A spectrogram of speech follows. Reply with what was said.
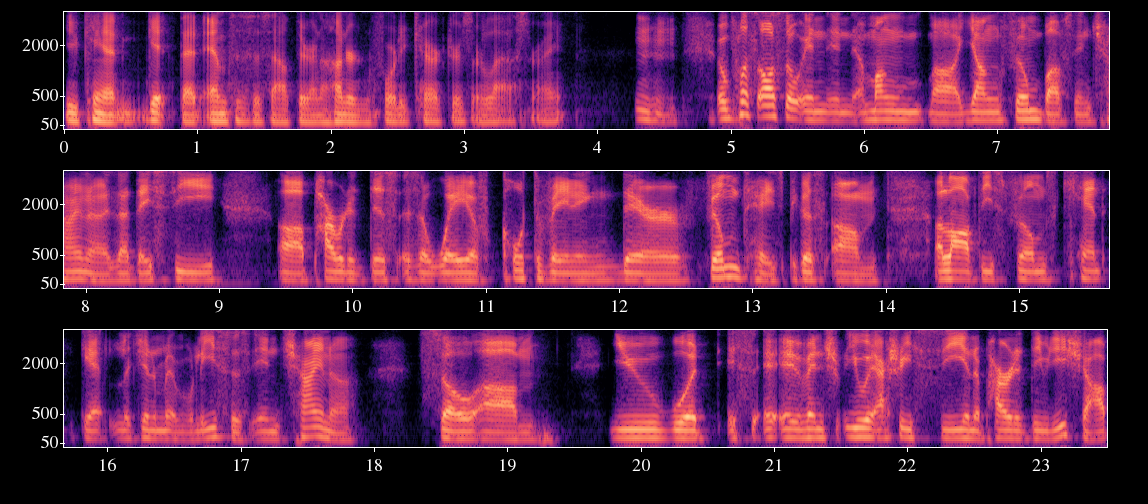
you can't get that emphasis out there in 140 characters or less right? Hmm plus, also in in among uh, young film buffs in China, is that they see uh, pirated discs as a way of cultivating their film taste because um, a lot of these films can't get legitimate releases in China, so um, you would eventually you would actually see in a pirated DVD shop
